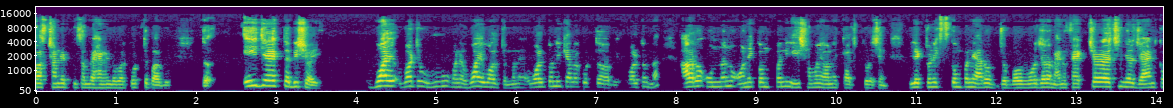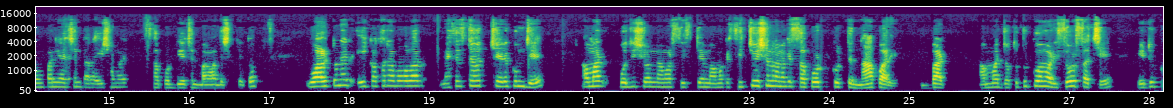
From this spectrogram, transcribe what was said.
ফার্স্ট হান্ড্রেড পিস আমরা হ্যান্ড ওভার করতে পারব। তো এই যে একটা বিষয় ওয়াই হোয়াট হু মানে ওয়াই ওয়ালটন মানে ওয়ালটনই কেন করতে হবে? ওয়ালটন না, আরও অন্যান্য অনেক কোম্পানি এই সময় অনেক কাজ করেছেন। ইলেকট্রনিক্স কোম্পানি আরও বড় বড় যারা ম্যানুফ্যাকচারার আছেন, যারা জায়ান্ট কোম্পানি আছেন, তারা এই সময় সাপোর্ট দিয়েছেন বাংলাদেশকে। তো ওয়ালটনের এই কথাটা বলার মেসেজটা হচ্ছে এরকম যে, আমার পজিশন আমার সিস্টেম আমাকে সিচুয়েশন আমাকে সাপোর্ট করতে না পারে বাট আমার যতটুকু আমার রিসোর্স আছে, এটুকু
